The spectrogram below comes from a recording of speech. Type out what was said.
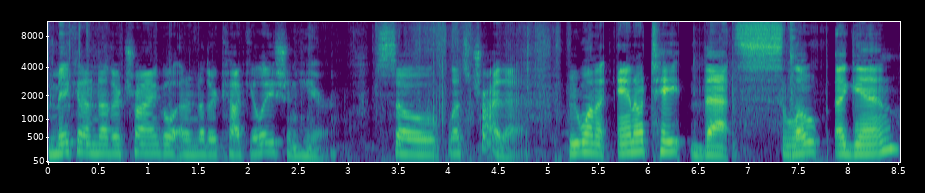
making another triangle and another calculation here. So let's try that. we want to annotate that slope again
